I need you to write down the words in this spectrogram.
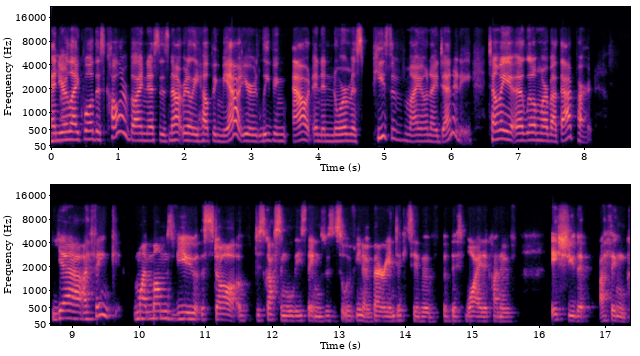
And you're like, well, this color blindness is not really helping me out. You're leaving out an enormous piece of my own identity. Tell me a little more about that part. Yeah, I think my mum's view at the start of discussing all these things was sort of, you know, very indicative of, of this wider kind of issue that I think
